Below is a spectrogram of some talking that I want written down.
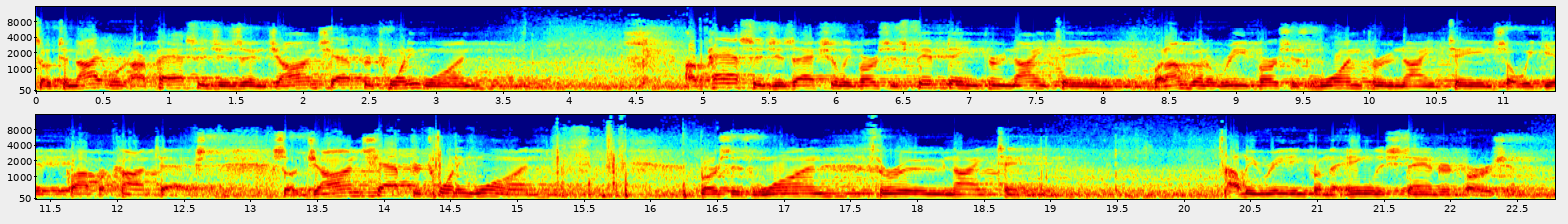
So tonight our passage is in John chapter 21. Our passage is actually verses 15 through 19, but I'm going to read verses 1 through 19 so we get proper context. So, John chapter 21, verses 1 through 19. I'll be reading from the English Standard Version.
